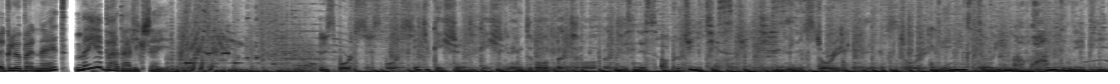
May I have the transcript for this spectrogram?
جلوبال نت ما يبعد عليك شيء Esports. education Game development. business opportunities Gaming story. gaming story مع محمد النبي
